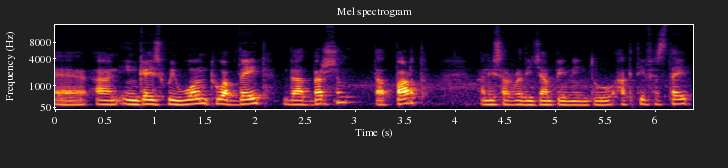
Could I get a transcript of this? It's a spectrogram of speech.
Uh, and in case we want to update that version, that part and it's already jumping into active state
